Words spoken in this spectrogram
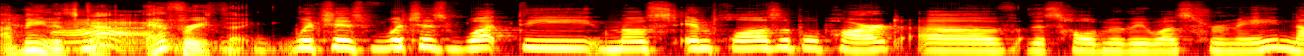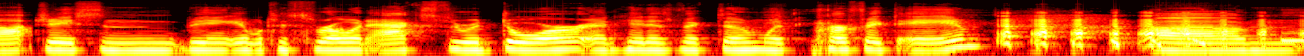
I mean it's got everything. which is which is what the most implausible part of this whole movie was for me not jason being able to throw an axe through a door and hit his victim with perfect aim um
